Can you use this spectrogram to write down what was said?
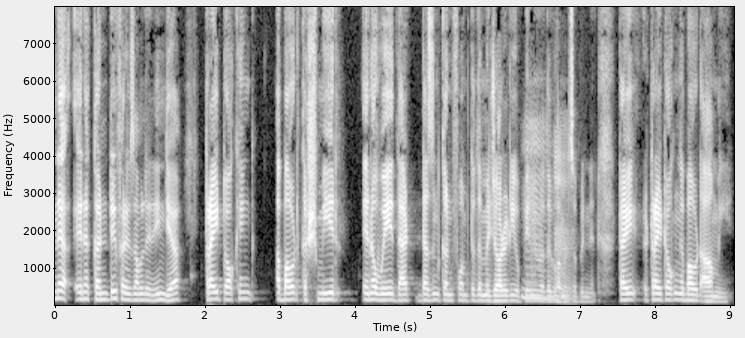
in a in a country, for example, in India, try talking about Kashmir in a way that doesn't conform to the majority opinion or the government's opinion. Try try talking about army.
